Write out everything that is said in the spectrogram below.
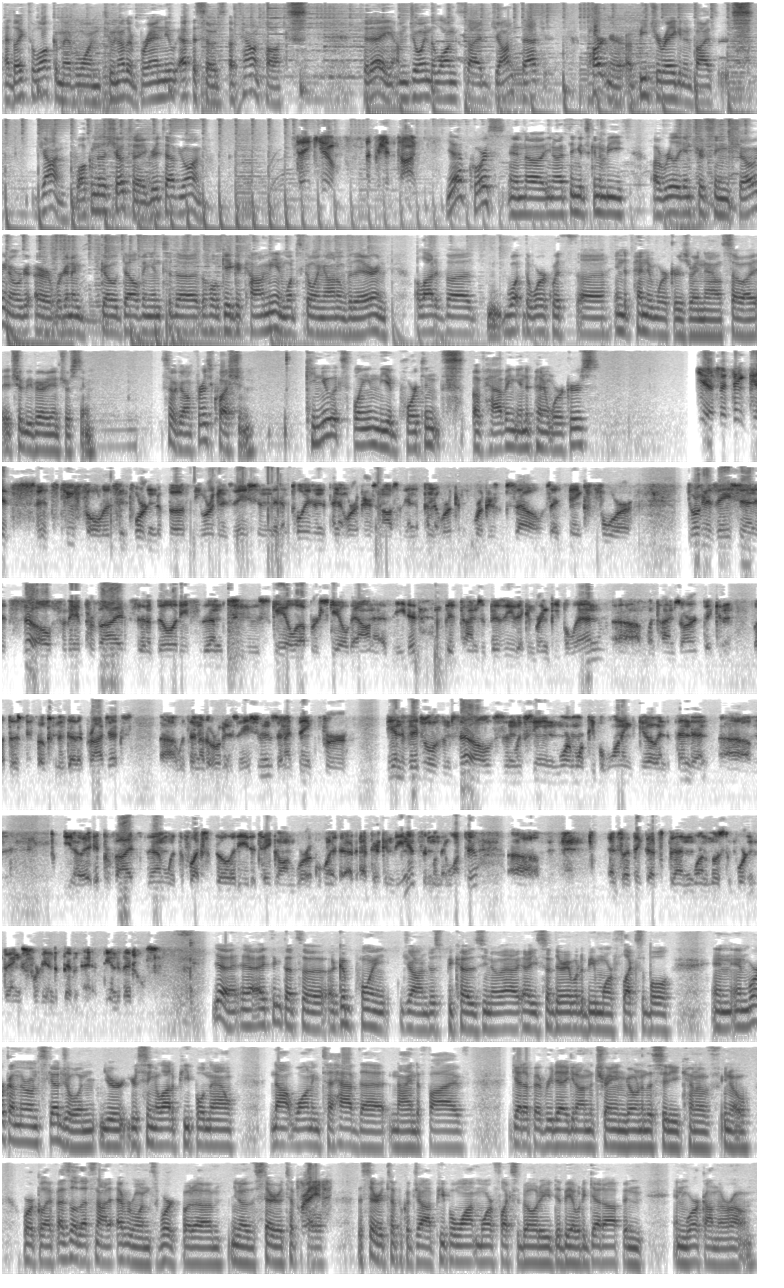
I'd like to welcome everyone to another brand new episode of Talent Talks. Today, I'm joined alongside John Thacker, partner of Beecher Reagan Advisors. John, welcome to the show today. Great to have you on. Thank you. I appreciate the time. Yeah, of course. And uh, you know, I think it's going to be a really interesting show. You know, we're, we're going to go delving into the the whole gig economy and what's going on over there, and a lot of uh, what the work with uh, independent workers right now. So uh, it should be very interesting. So, John, first question: Can you explain the importance of having independent workers? Yes, I think it's it's twofold. It's important to both the organization that employs independent workers and also the independent work, workers themselves. I think for the organization itself, I mean, it provides an ability for them to scale up or scale down as needed. If times are busy, they can bring people in. Um, when times aren't, they can let those folks move to other projects uh, within other organizations. And I think for the individuals themselves, and we've seen more and more people wanting to go independent. Um, you know, it, it provides them with the flexibility to take on work when, at, at their convenience and when they want to. Um, and so I think that's been one of the most important things for the, the individuals. Yeah, I think that's a, a good point, John. Just because you know how you said they're able to be more flexible and and work on their own schedule, and you're you're seeing a lot of people now not wanting to have that nine to five, get up every day, get on the train, go into the city, kind of you know work life, as though that's not everyone's work, but um, you know the stereotypical right. the stereotypical job. People want more flexibility to be able to get up and and work on their own.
